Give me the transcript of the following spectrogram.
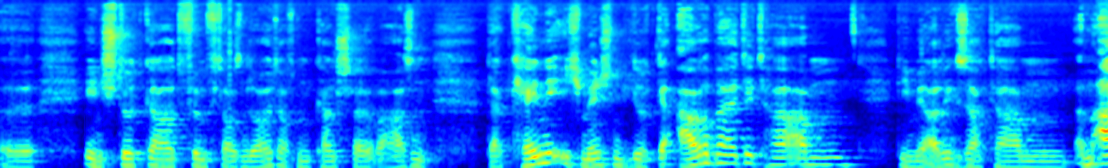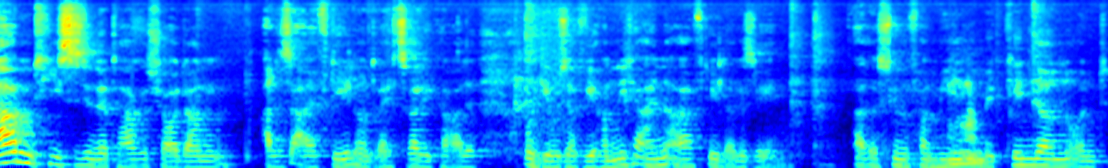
äh, in Stuttgart, 5000 Leute auf dem Cannstatter Vasen, da kenne ich Menschen, die dort gearbeitet haben, die mir alle gesagt haben, am Abend hieß es in der Tagesschau dann, alles AfDler und Rechtsradikale, und die haben gesagt, wir haben nicht einen AfDler gesehen. Alles nur Familien mhm. mit Kindern und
